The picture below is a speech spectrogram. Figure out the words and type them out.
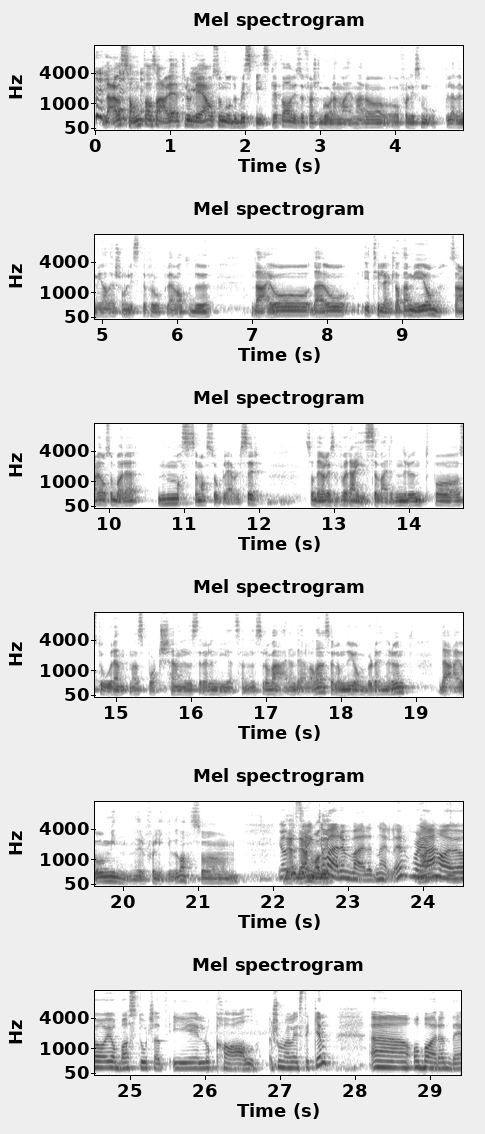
det er jo sant. Altså, er det, jeg tror det er også noe du blir spist litt av hvis du først går den veien her og, og får liksom oppleve mye av det journalister får oppleve. At du, det, er jo, det er jo I tillegg til at det er mye jobb, så er det også bare masse, masse opplevelser. Så det å liksom få reise verden rundt på store enten det er sportshendelser eller nyhetshendelser og være en del av det, selv om du jobber døgnet rundt, det er jo minner for livet, da. Så Ja, det, det trenger ikke de... være verden heller. For Nei. jeg har jo jobba stort sett i lokaljournalistikken. Uh, og bare det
